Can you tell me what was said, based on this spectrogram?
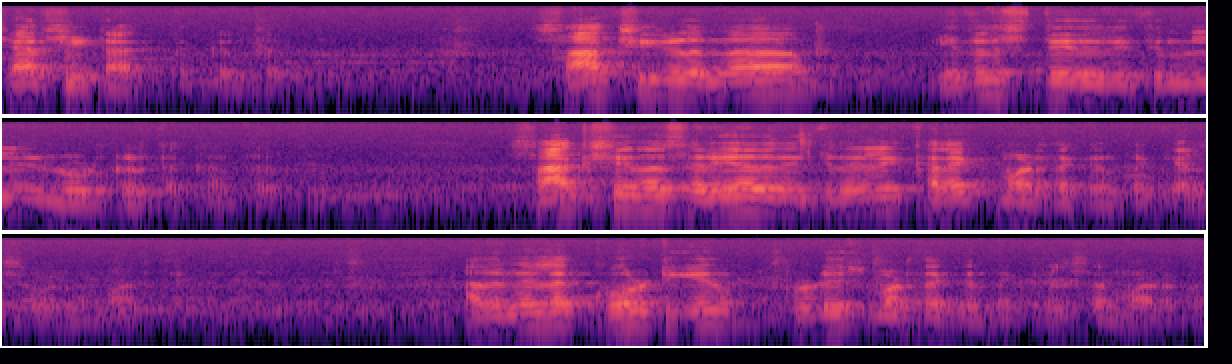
ಚಾರ್ಜ್ ಶೀಟ್ ಆಗ್ತಕ್ಕಂಥದ್ದು ಸಾಕ್ಷಿಗಳನ್ನು ಎದುರಿಸದೇ ಇದ್ದ ರೀತಿಯಲ್ಲಿ ನೋಡ್ಕೊಳ್ತಕ್ಕಂಥದ್ದು. ಸಾಕ್ಷಿನ ಸರಿಯಾದ ರೀತಿಯಲ್ಲಿ ಕಲೆಕ್ಟ್ ಮಾಡ್ತಕ್ಕಂಥ ಕೆಲಸವನ್ನು ಮಾಡ್ತಕ್ಕಂಥ ಅದನ್ನೆಲ್ಲ ಕೋರ್ಟ್ಗೆ ಪ್ರೊಡ್ಯೂಸ್ ಮಾಡ್ತಕ್ಕಂಥ ಕೆಲಸ ಮಾಡಬೇಕು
